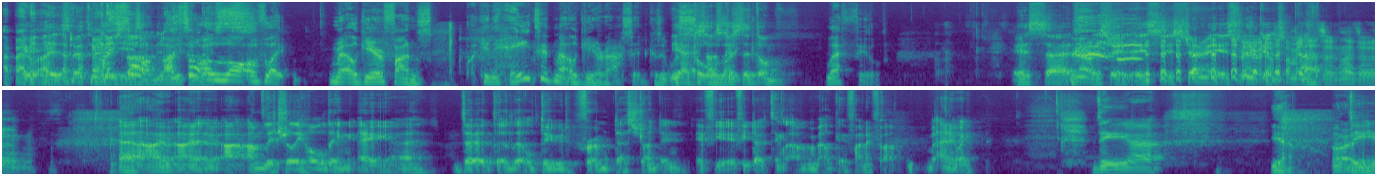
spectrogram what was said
I bet it I, is. I I don't think bet it's it is that. on I thought a lot of like Metal Gear fans fucking hated Metal Gear Acid because it was Yeah, so because that's like they're dumb. Left field. It's uh, no, it's it's it's, generally, it's really good. I mean, that's a, that's a, Uh, I, I, I, I'm literally holding a uh, the the little dude from Death Stranding. If you if you don't think that I'm a Metal Gear fan, if I, but anyway, the uh, Yeah. All right. the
